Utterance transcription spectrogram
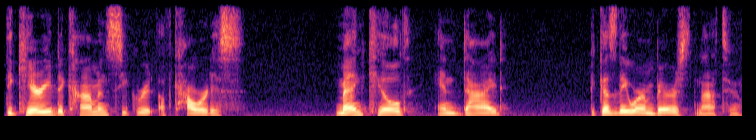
They carried the common secret of cowardice. Men killed and died because they were embarrassed not to.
